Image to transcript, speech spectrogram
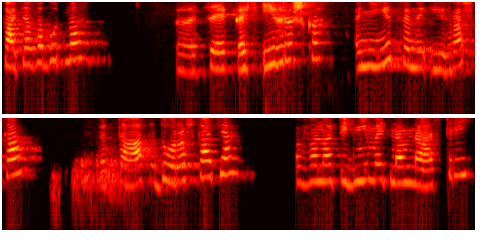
Катя Забутна. Е, Це якась іграшка? Ні, це не іграшка. Е, Так, Дорош Катя. Воно підніметь нам настрій.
